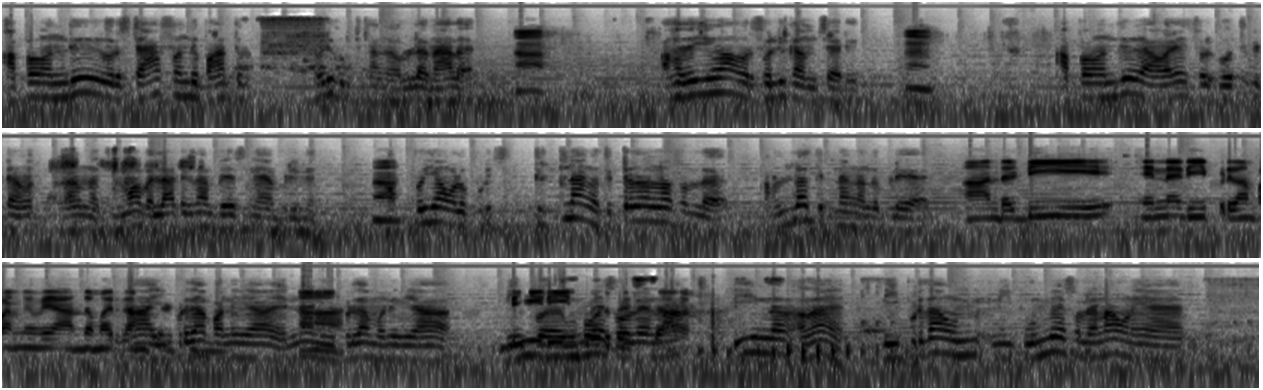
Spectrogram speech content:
அப்ப வந்து ஒரு ஸ்டாஃப் வந்து பார்த்து சொல்லி கொடுத்துட்டாங்க உள்ள மேல. அதையும் அவர் சொல்லி காமிச்சாரு. அப்ப வந்து அவரே சொல் ஒத்துக்கிட்டாங்க. "மேம், நான் சும்மா விளையாட்டுக்கு தான் பேசினேன் அப்படின்னு. அப்பயும் அவளை பிடிச்சி திட்டினாங்க திட்டலாம் சொல்ல நல்லா திட்டினாங்க அந்த பிள்ளைய. அந்த டி என்ன டி இப்படிதான் பண்ணுவியா? அந்த மாதிரி தான் இப்படிதான் பண்ணுவியா? என்ன நீ. இப்படிதான் பண்ணுவியா? நீ இப்படிதான் உண்மை நீ இப்ப உண்மையை சொல்லனா உனைய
